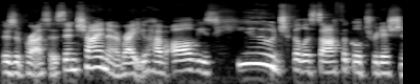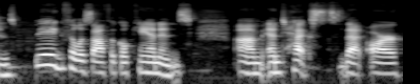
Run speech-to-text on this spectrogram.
There's a process in China, right? You have all these huge philosophical traditions, big philosophical canons, um, and texts that are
